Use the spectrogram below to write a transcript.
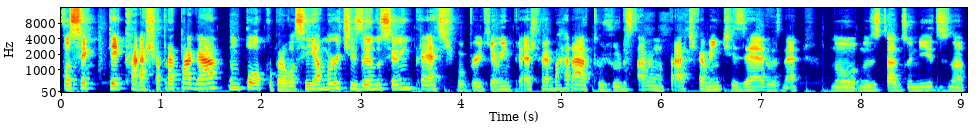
você ter caixa para pagar um pouco, para você ir amortizando o seu empréstimo, porque o empréstimo é barato, os juros estavam praticamente zeros, né? No, nos Estados Unidos, no,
